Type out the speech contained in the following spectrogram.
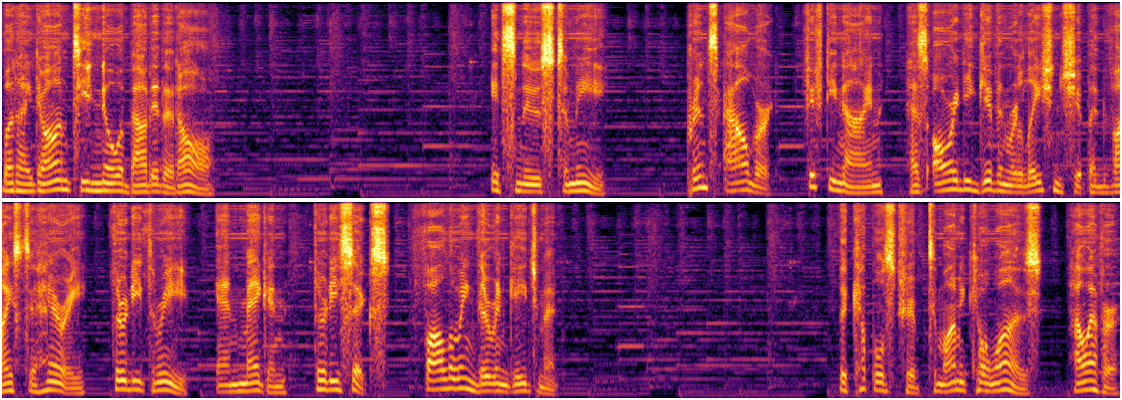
but I don't know about it at all. It's news to me. Prince Albert, 59, has already given relationship advice to Harry, 33, and Meghan, 36, following their engagement. The couple's trip to Monaco was, however,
